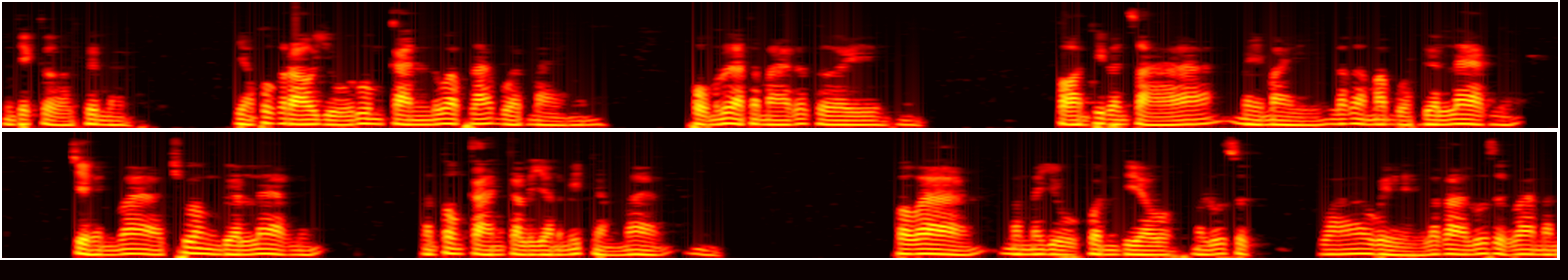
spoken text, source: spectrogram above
มันจะเกิดขึ้นมาอย่างพวกเราอยู่ร่วมกันหรือว่าพระบวชใหม่นั้นผมเลือดมาก็เคย ตอนที่พรรษาใหม่ ๆ แล้วก็มาบวชเดือนแรกเนี่ยจะเห็นว่าช่วงเดือนแรกเนี่ย มันต้องการกัลยาณมิตรอย่างมาก เพราะว่ามันมาอยู่คนเดียว มันรู้สึกว้าเวแล้วก็รู้สึกว่ามัน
